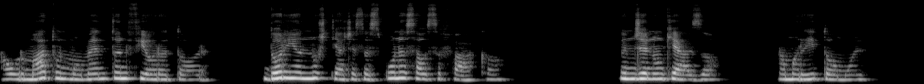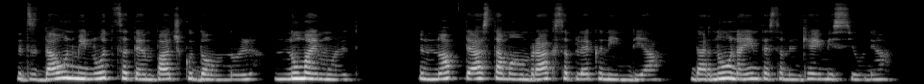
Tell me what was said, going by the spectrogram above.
A urmat un moment înfiorător. Dorian nu știa ce să spună sau să facă. Îngenunchează, a mărit omul. Îți dau un minut să te împaci cu Domnul, nu mai mult. În noaptea asta mă îmbrac să plec în India, dar nu înainte să-mi închei misiunea.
